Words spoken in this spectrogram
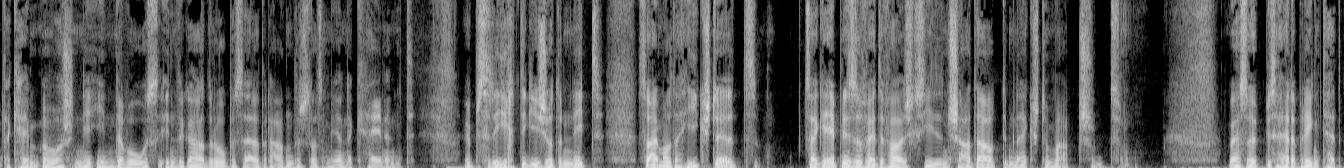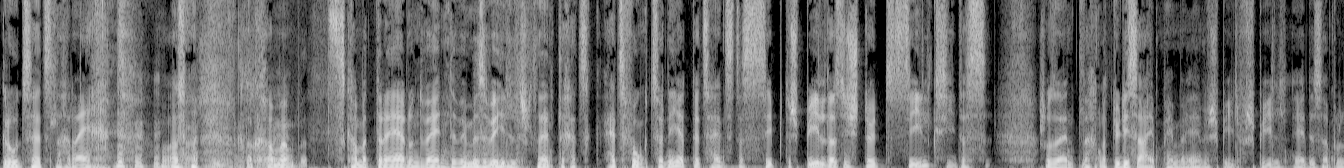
da kennt man wahrscheinlich in Davos, in der Garderobe selber anders, als wir ihn kennen. Ob es richtig ist oder nicht, sei einmal dahingestellt. Das Ergebnis auf jeden Fall war ein Shutout im nächsten Match. Und wer so etwas herbringt, hat grundsätzlich recht. also, da kann man, das kann man drehen und wenden, wie man es will. Schlussendlich hat es funktioniert. Jetzt haben sie das siebte Spiel. Das ist dort das Ziel gewesen, dass schlussendlich, natürlich sagt man immer eben Spiel für Spiel, jedes, aber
